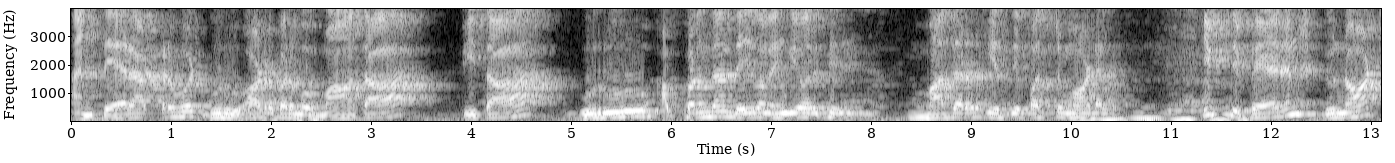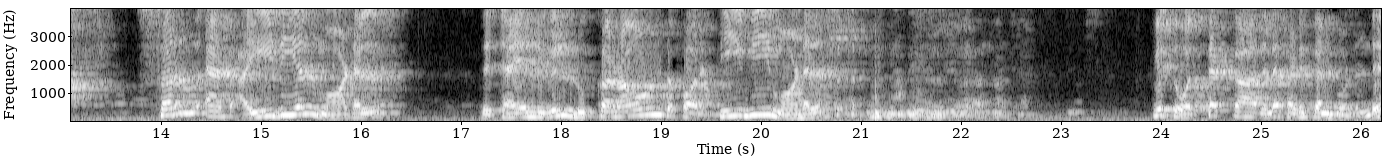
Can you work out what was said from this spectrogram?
And thereafterward, Guru. Order parango, Mata, Pita, Guru, apparandhan Devam engiyo irukku. Mother is the first model. If the parents do not serve as ideal models, the child will look around for TV models with ஒத்தக்காதல கடுக்கன் போட்டுண்டு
